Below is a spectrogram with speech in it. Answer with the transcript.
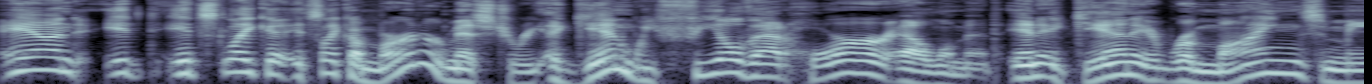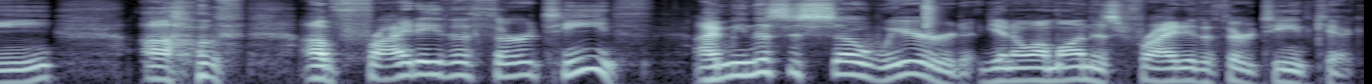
And it it's like a it's like a murder mystery. Again, we feel that horror element. And again, it reminds me of of Friday the 13th. I mean, this is so weird. You know, I'm on this Friday the 13th kick.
